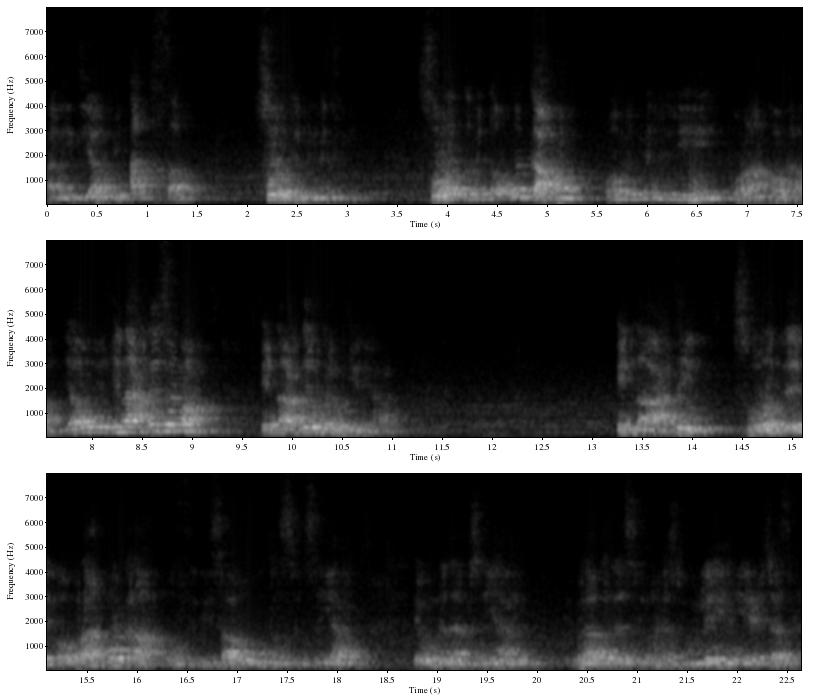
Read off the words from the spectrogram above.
alityaan biaksar suurata min mili suuradda midda u gaaban oo min milihi qur'aanka oo kala yaa ina acday soo maa ina acday oo kale wakeeni suuraddeed oo qur'aanka oo kala oo sidiisaa u tansiilsan yahay ee u nadaamsan yahay balaaqadaasi markaas uu leeyahay iyo icjaaska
